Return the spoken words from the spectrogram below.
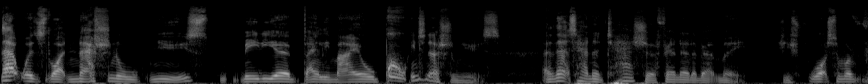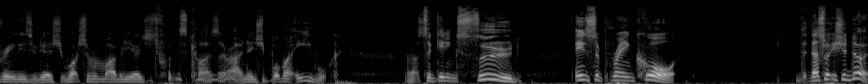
That was like national news, media, Daily Mail, international news. And that's how Natasha found out about me. She watched some of Freelee's videos, she watched some of my videos, she thought this guy's alright, and then she bought my ebook. Right, so getting sued in Supreme Court, that's what you should do.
